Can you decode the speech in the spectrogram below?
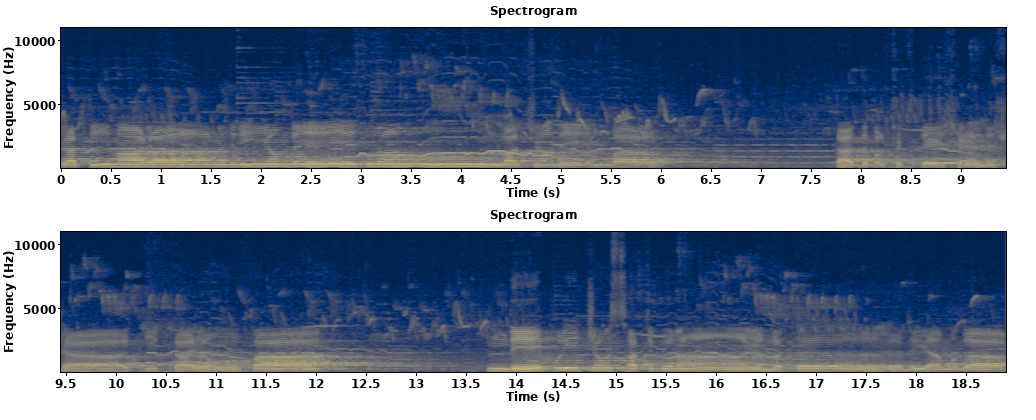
ਚਾਤੀ ਮਾਰਾ, ਨਜ਼ਰੀ ਆਉਂਦੇ ਗੁਰਾਂ ਨੂੰ ਲਾਸ਼ਾਂ ਦੇ ਅੰਬਾਰ। ਕਦ ਬਖਸ਼ ਦੇ ਸ਼ਹਿਨਸ਼ਾਹ ਕੀਤਾ ਓ ਪਾ। ਦੇ ਪੁਰੀ ਚੋਂ ਸਤਗੁਰਾਂ ਅੰਮ੍ਰਿਤ ਲਿਆ ਮਗਾ।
